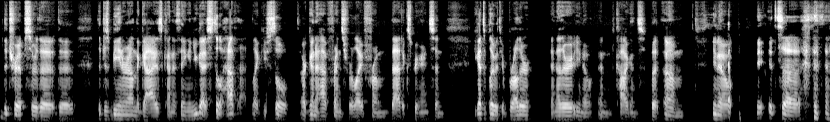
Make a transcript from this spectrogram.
the trips or the the the just being around the guys kind of thing, and you guys still have that. Like you still are going to have friends for life from that experience, and you got to play with your brother and other, you know, and Coggins. But um, you know, it, it's uh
